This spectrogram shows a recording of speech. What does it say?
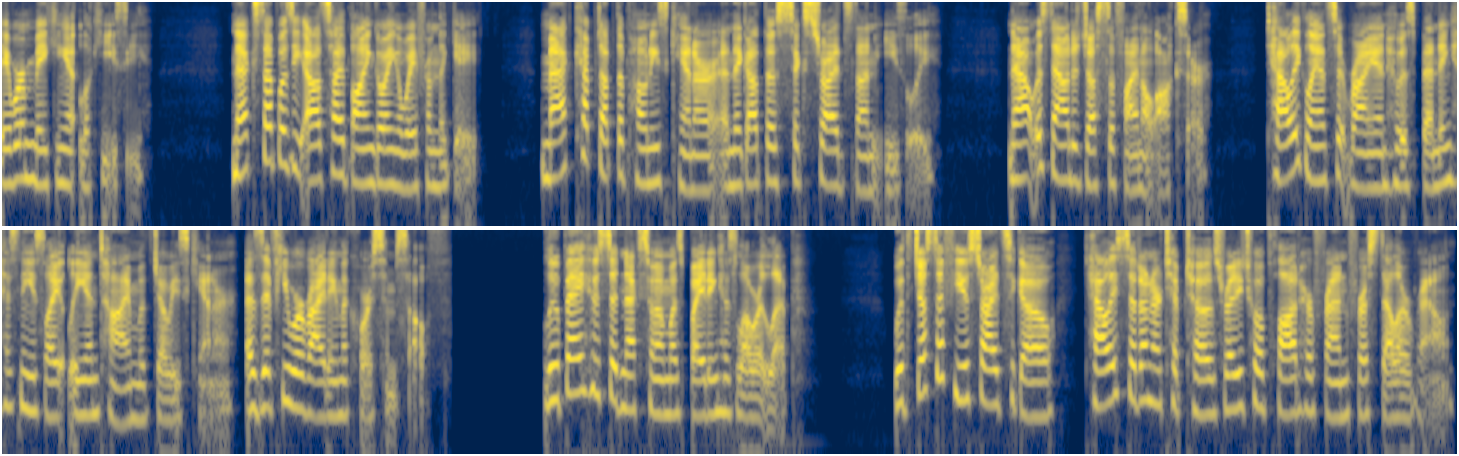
They were making it look easy. Next up was the outside line going away from the gate. Mac kept up the pony's canter, and they got those six strides done easily. Now it was down to just the final oxer. Tally glanced at Ryan, who was bending his knees lightly in time with Joey's canter, as if he were riding the course himself. Lupe, who stood next to him, was biting his lower lip. With just a few strides to go, Tally stood on her tiptoes, ready to applaud her friend for a stellar round.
